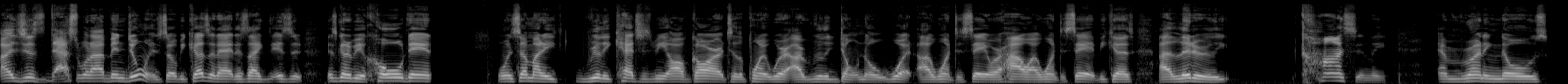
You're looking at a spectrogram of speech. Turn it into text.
I just that's what I've been doing. So because of that, it's like it's it's gonna be a cold day when somebody really catches me off guard to the point where I really don't know what I want to say or how I want to say it because I literally constantly am running those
